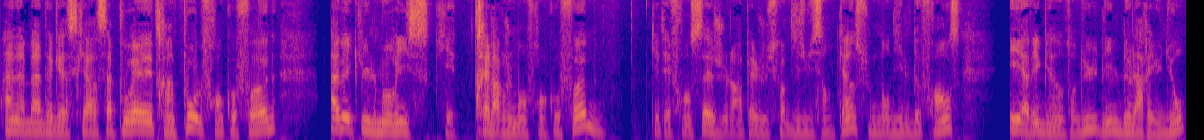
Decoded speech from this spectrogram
à Madagascar. Ça pourrait être un pôle francophone avec l'île Maurice, qui est très largement francophone, qui était française, je le rappelle, jusqu'en 1815, sous le nom d'île de France, et avec, bien entendu, l'île de la Réunion,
